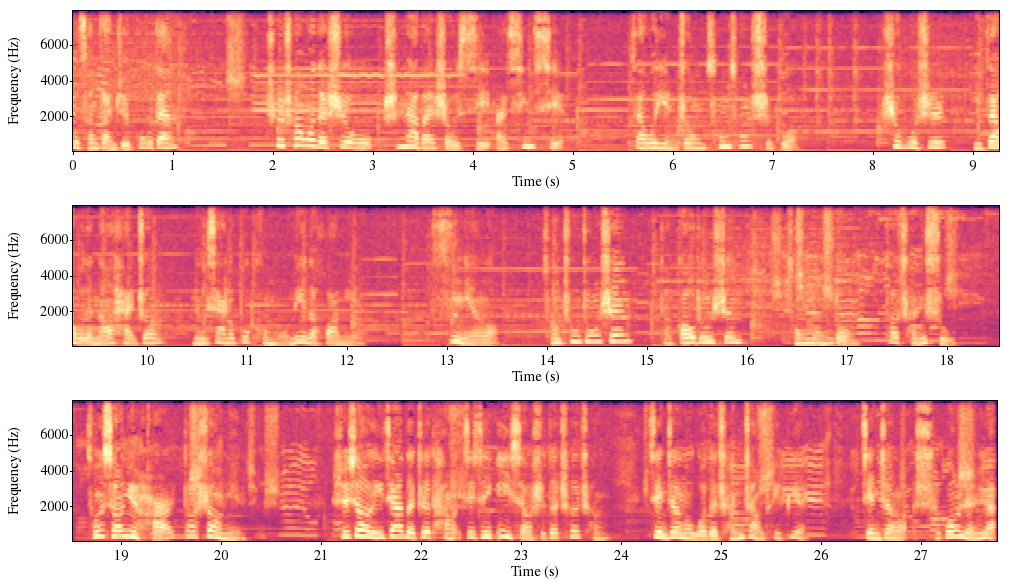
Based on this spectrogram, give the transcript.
不曾感觉孤单。车窗外的事物是那般熟悉而亲切，在我眼中匆匆驶过，殊不知已在我的脑海中留下了不可磨灭的画面。四年了，从初中生到高中生，从懵懂到成熟，从小女孩到少女。学校离家的这趟接近一小时的车程，见证了我的成长蜕变，见证了时光荏苒，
